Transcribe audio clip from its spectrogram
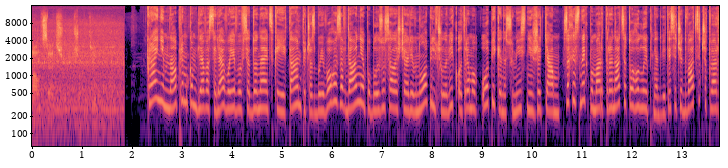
мав все, що, що потрібно. Крайнім напрямком для Василя виявився Донецький. Там, під час бойового завдання, поблизу селища Рівнопіль, чоловік отримав опіки несумісні з життям. Захисник помер 13 липня 2024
